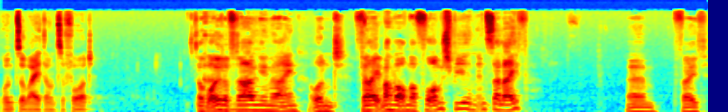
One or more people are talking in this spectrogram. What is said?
und so weiter und so fort. Auf Ähm, eure Fragen gehen wir ein. Und vielleicht machen wir auch mal vor dem Spiel ein Insta Live. Ähm, vielleicht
